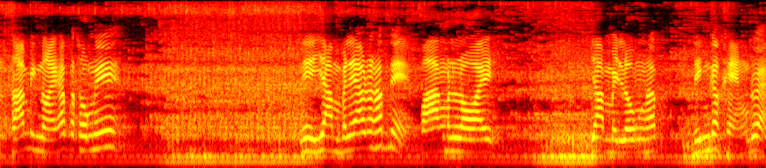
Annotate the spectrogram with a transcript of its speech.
อ่านซ้ำอีกหน่อยครับกระทงนี้ นี่ย่ำไปแล้วนะครับนี่ฟางมันลอยย่ำไม่ลงครับ ดินก็แข็งด้วย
